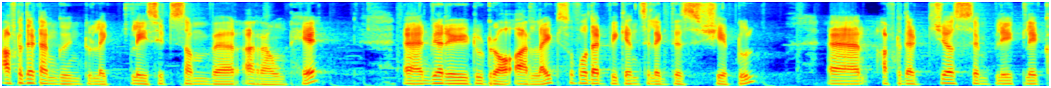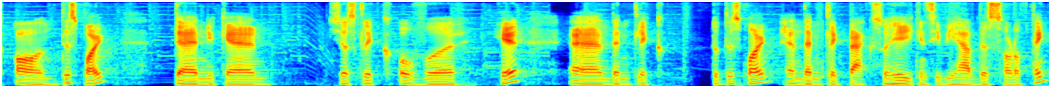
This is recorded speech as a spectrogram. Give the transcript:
After that I'm going to like place it somewhere around here and we are ready to draw our light. So for that we can select this shape tool. And after that just simply click on this point. Then you can just click over here and then click to this point and then click back. So here you can see we have this sort of thing.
